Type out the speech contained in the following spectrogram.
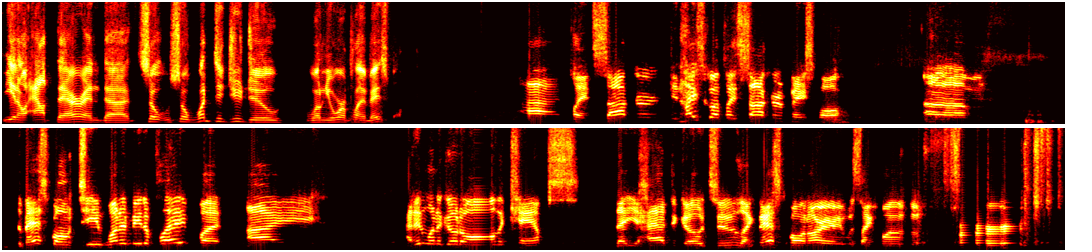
you know, out there. And uh, so, so what did you do when you weren't playing baseball? I played soccer in high school. I played soccer and baseball. Um, the basketball team wanted me to play, but I I didn't want to go to all the camps that you had to go to. Like basketball in our area was like one of the first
